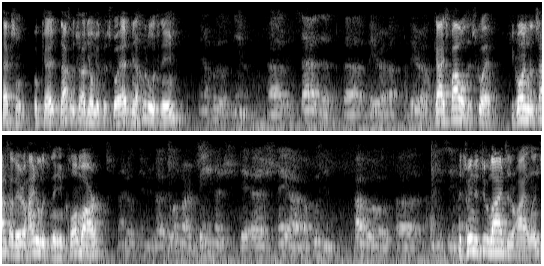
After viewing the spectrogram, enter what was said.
Excellent. Okay. Nachman Shad Yom Yafis. Go ahead. Minachud Lefnim. Minachud Lefnim. Uh, it says, uh, uh, Guys, follow this. Go ahead. You're going to Litzad Chavero, Hainu Lefnim, Klomar. Klomar, Bein Shnei Hafutim. Between the two lines are islands.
